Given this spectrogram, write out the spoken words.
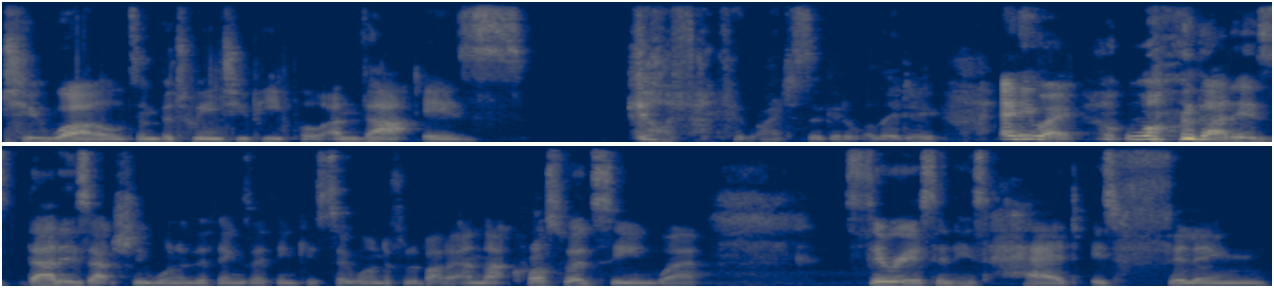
two worlds and between two people, and that is. God, fanfic writers are good at what they do. Anyway, well, that is that is actually one of the things I think is so wonderful about it, and that crossword scene where Sirius in his head is filling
